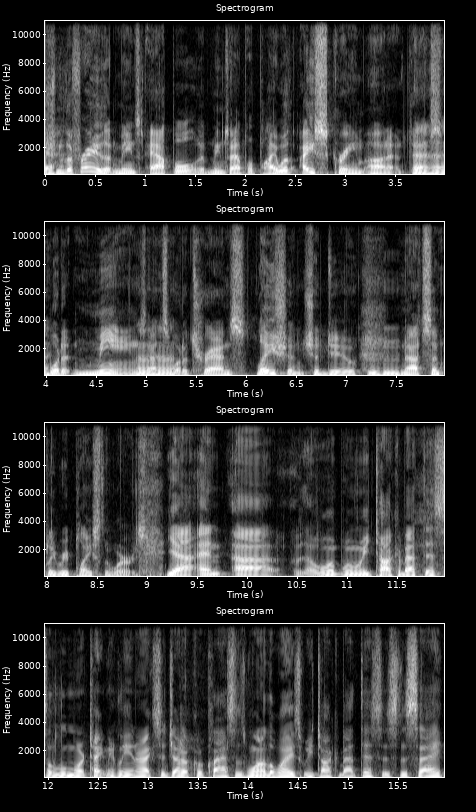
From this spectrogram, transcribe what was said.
Yeah. of the phrase. It means apple. It means apple pie with ice cream on it. That's Uh-huh. what it means. That's what a translation should do, Mm-hmm. not simply replace the words. Yeah, and uh, when when we talk about this a little more technically in our exegetical classes, one of the ways we talk about this is to say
